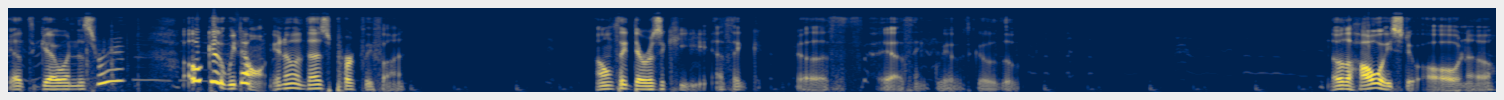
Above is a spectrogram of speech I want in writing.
You have to go in this room? Oh good, we don't. You know, that's perfectly fine. I don't think there was a key. I think, uh, yeah, I think we have to go the... No, the hallway's still... Oh no.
